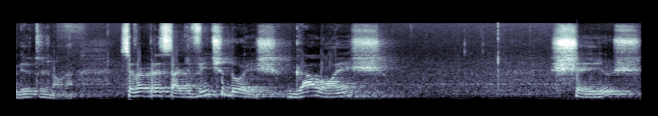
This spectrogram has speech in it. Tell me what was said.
litros não, né? Você vai precisar de 22 galões cheios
